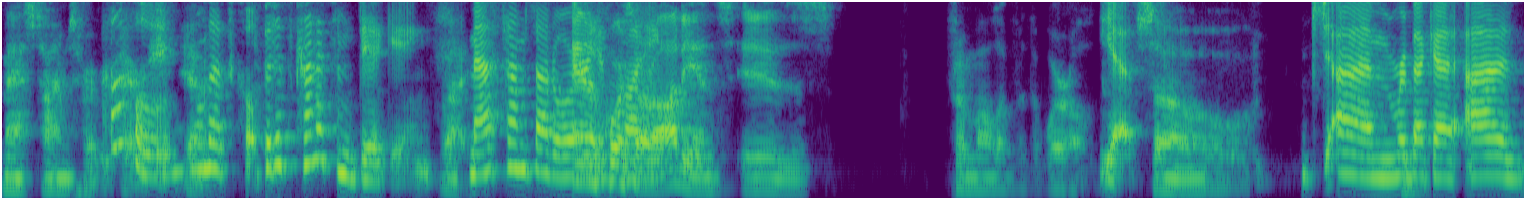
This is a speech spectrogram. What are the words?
mass times for every Oh, parish. Yeah, well, that's cool. But it's kind of some digging. right. Masstimes.org. and of course, like, our audience is from all over the world. Yes. So um, Rebecca, I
